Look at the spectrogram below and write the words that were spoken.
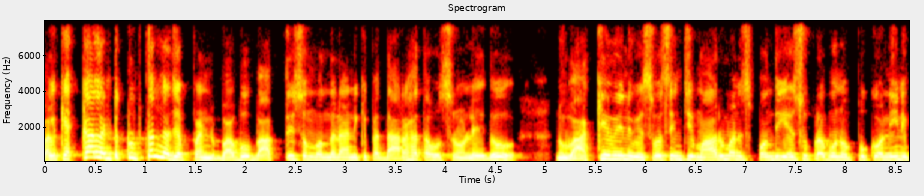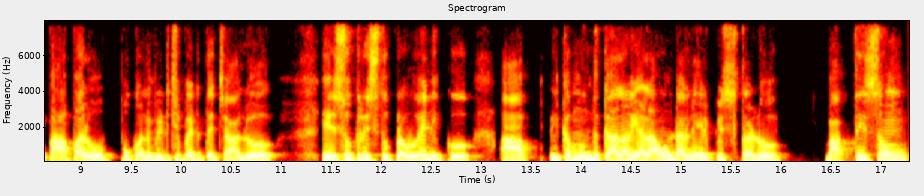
వాళ్ళకి ఎక్కాలంటే క్లుప్తంగా చెప్పండి. బాబు బాప్తిజం పొందడానికి పెద్ద అర్హత అవసరం లేదు. నువ్వు వాక్యం విని విశ్వసించి మారు మనసు పొంది యేసు ప్రభుని ఒప్పుకొని నీ పాపాలు ఒప్పుకొని విడిచిపెడితే చాలు. యేసుక్రీస్తు ప్రభువే నీకు ఆ ఇంకా ముందు కాలం ఎలా ఉండాలి నేర్పిస్తాడు? బాప్తిసం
